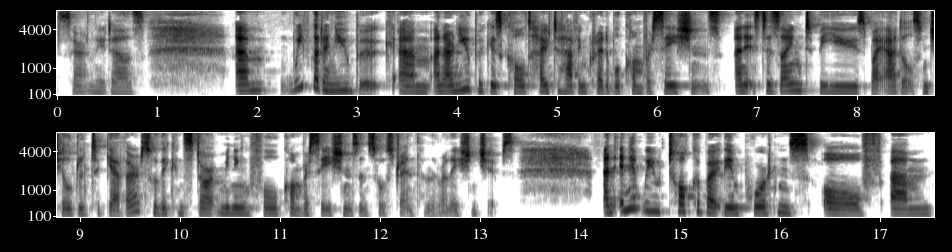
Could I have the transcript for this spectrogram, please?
certainly does. Um, we've got a new book, um, and our new book is called How to Have Incredible Conversations. And it's designed to be used by adults and children together so they can start meaningful conversations and so strengthen the relationships. And in it, we talk about the importance of um,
